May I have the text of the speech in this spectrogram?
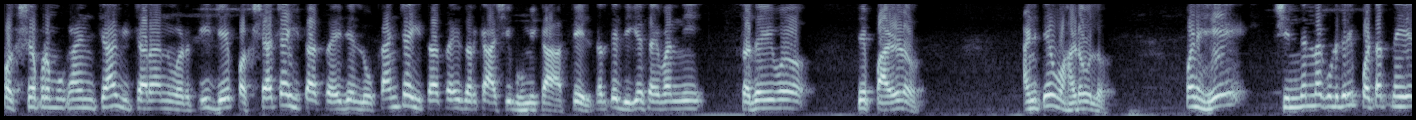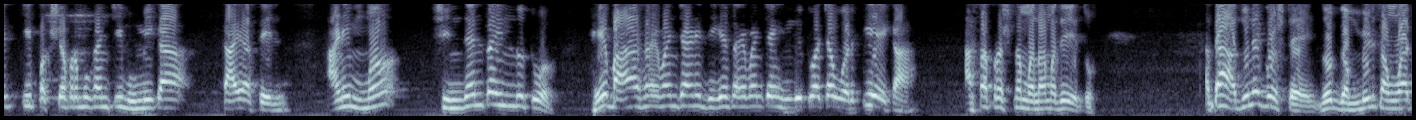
पक्षप्रमुखांच्या विचारांवरती जे पक्षाच्या हिताचं आहे जे लोकांच्या हिताचं आहे जर का अशी भूमिका असेल तर ते दिघे साहेबांनी सदैव ते पाळलं आणि ते वाढवलं. पण हे शिंदेना कुठेतरी पटत नाहीयेत की पक्षप्रमुखांची भूमिका काय असेल. आणि मग शिंदेचं हिंदुत्व हे बाळासाहेबांच्या आणि दिघे साहेबांच्या हिंदुत्वाच्या वरती आहे का? असा प्रश्न मनामध्ये येतो. आता अजून एक गोष्ट आहे जो गंभीर संवाद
